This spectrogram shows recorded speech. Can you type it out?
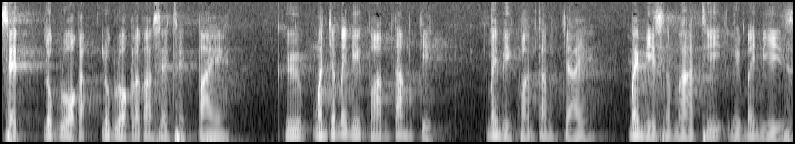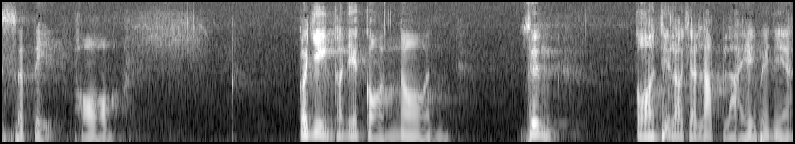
เสร็จลวกๆอะลวกๆแล้วก็เสร็จเสร็จไป คือมันจะไม่มีความตั้งจิต ไม่มีความตั้งใจ ไม่มีสมาธิหรือไม่มีสติพอ ก็ยิ่งคราวนี้ก่อนนอน ซึ่ง ก่อนที่เราจะหลับไหลไปเนี่ย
